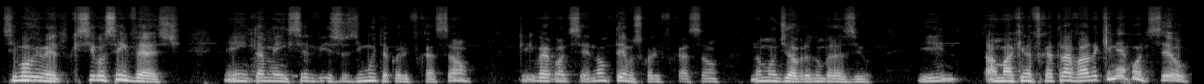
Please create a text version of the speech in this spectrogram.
se movimente. Porque se você investe em também serviços de muita qualificação, o que vai acontecer? Não temos qualificação na mão de obra no Brasil. E a máquina fica travada, que nem aconteceu.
